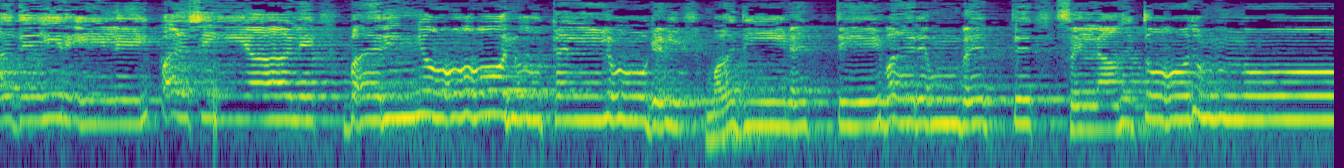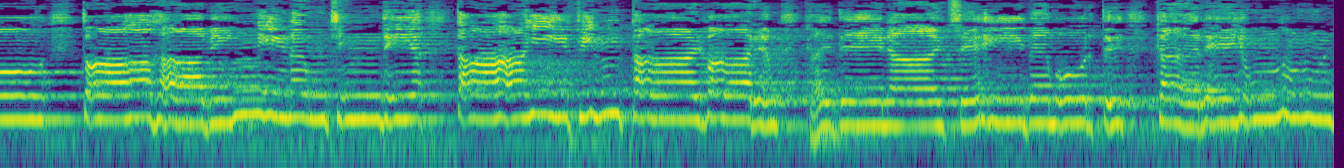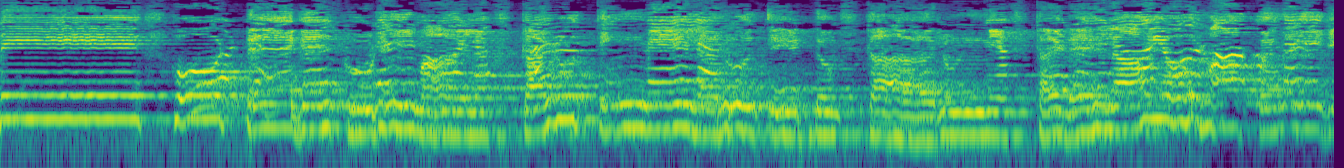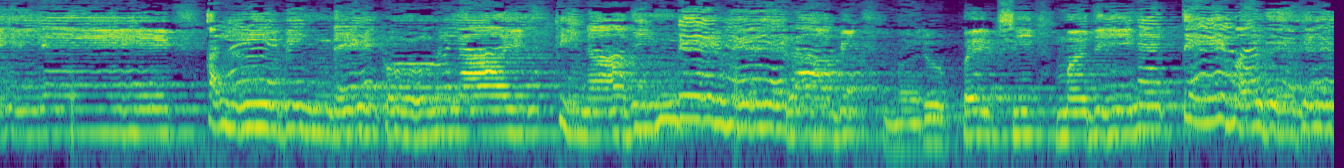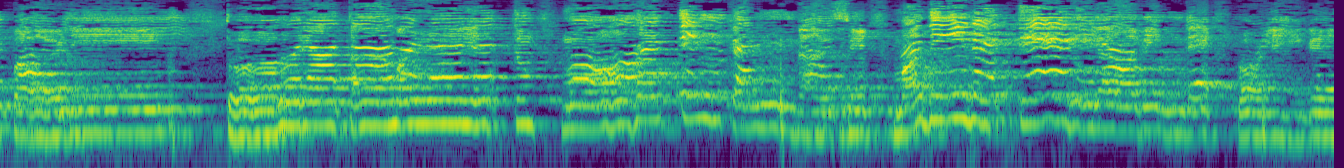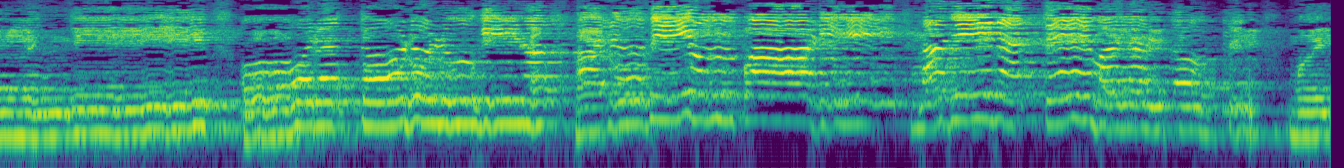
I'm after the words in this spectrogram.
ബദരിലെ പശിയാലെ വരിഞ്ഞോരു കല്ലുകൾ മദീനത്തെ വരമ്പത്ത് സെലാത്തോരുന്നു താഹാവിന്നിണം ചിന്തിയ തായിഫിൻ താഴ്വാരം കഥനാൽ ചെയ്ത മൂർത്ത് കരയുന്നുണ്ടേ കഴുത്തിന്മേലറുത്തിട്ടും കാരുണ്യ കടലായോർ മാപ്പ് നൽകിയേ. കൽവിന്റെ കോലായി കിനാവിന്റെ മേറാബിൽ മറുപക്ഷി മദീനത്തെ മത് പാടി. തോരാത്ത മദീനത്തേരിയാവിന്റെ ഒളികളിങ്ങി ഓരത്തോടൊഴുകിണ അരുവിയും പാടി മദീനത്തെ മലർ മൈ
